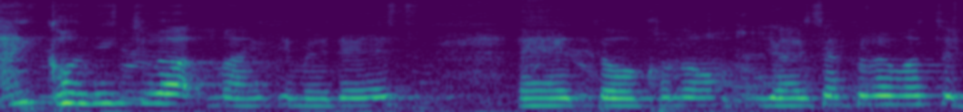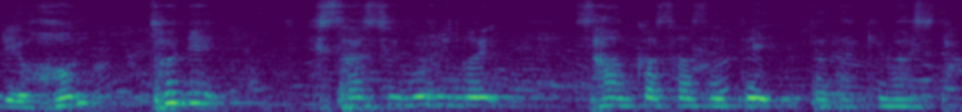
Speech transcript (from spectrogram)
はいこんにちは舞姫です。えっ、ー、とこの八重桜祭り本当に久しぶりに参加させていただきました。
